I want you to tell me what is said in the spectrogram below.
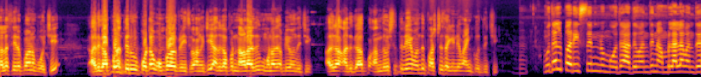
நல்லா சிறப்பான போச்சு. அதுக்கப்புறம் தெருவு போட்டால் ஒன்பதாவது ப்ரைஸ் வாங்கிச்சு. அதுக்கப்புறம் நாலாவது மூணாவது அப்படியே வந்துச்சு. அதுக்கு அதுக்கப்புறம் அந்த வருஷத்துலேயே வந்து ஃபஸ்ட்டு செகண்டே வாங்கி கொடுத்துச்சு. முதல் பரிசுன்னும் போது அது வந்து நம்மளால வந்து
